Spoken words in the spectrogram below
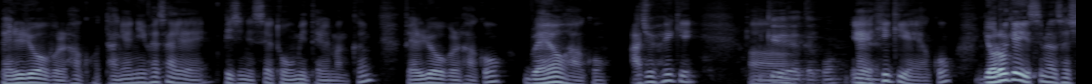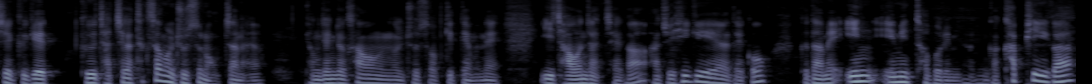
valuable하고 당연히 회사의 비즈니스에 도움이 될 만큼 valuable하고 rare하고 아주 회기 어, 희귀해야 되고. 예, 네. 희귀해하고 음. 여러 개 있으면 사실 그게 그 자체가 특성을 줄 수는 없잖아요. 경쟁적 상황을 줄 수 없기 때문에 이 자원 자체가 아주 희귀해야 되고 그 다음에 inimitable입니다. 그러니까 카피가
